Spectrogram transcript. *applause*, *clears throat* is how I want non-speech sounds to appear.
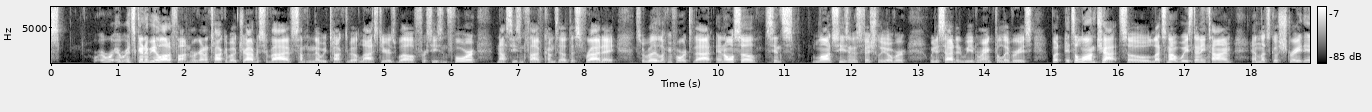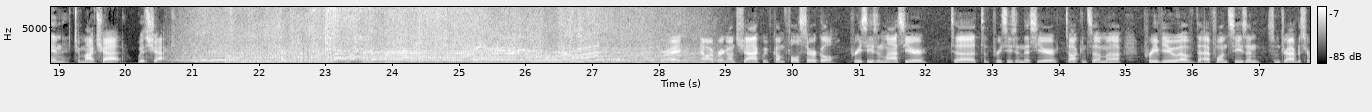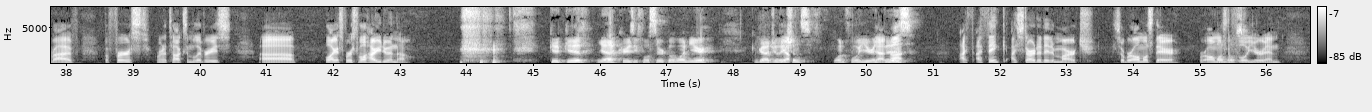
it's going to be a lot of fun. We're going to talk about Drive to Survive, something that we talked about last year as well for season four. Now, season five comes out this Friday. So, really looking forward to that. And also, since launch season is officially over, we decided we'd rank deliveries. But it's a long chat, so let's not waste any time and let's go straight in to my chat with Shack. I bring on Shack. We've come full circle. Preseason last year to to the preseason this year, talking some uh, preview of the F1 season, some Drive to Survive. But first, we're gonna talk some liveries. Uh, well, I guess first of all, how are you doing though? *laughs* good, good. Yeah, crazy full circle one year. Congratulations, yep. one full year in yeah, the biz. Not, I I think I started it in March, so we're almost there. We're almost, almost. a full year in,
